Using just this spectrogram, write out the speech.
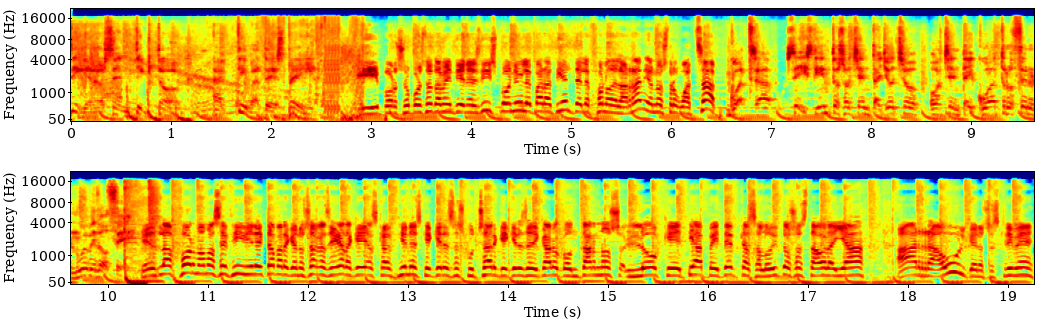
Síguenos en TikTok. Actívate Spain. Y por supuesto también tienes disponible para ti el teléfono de la radio, nuestro WhatsApp. WhatsApp 688-840912. Que es la forma más sencilla y directa para que nos hagas llegar aquellas canciones que quieres escuchar, que quieres dedicar o contarnos lo que te apetezca. Saluditos hasta ahora ya a Raúl, que nos escribe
